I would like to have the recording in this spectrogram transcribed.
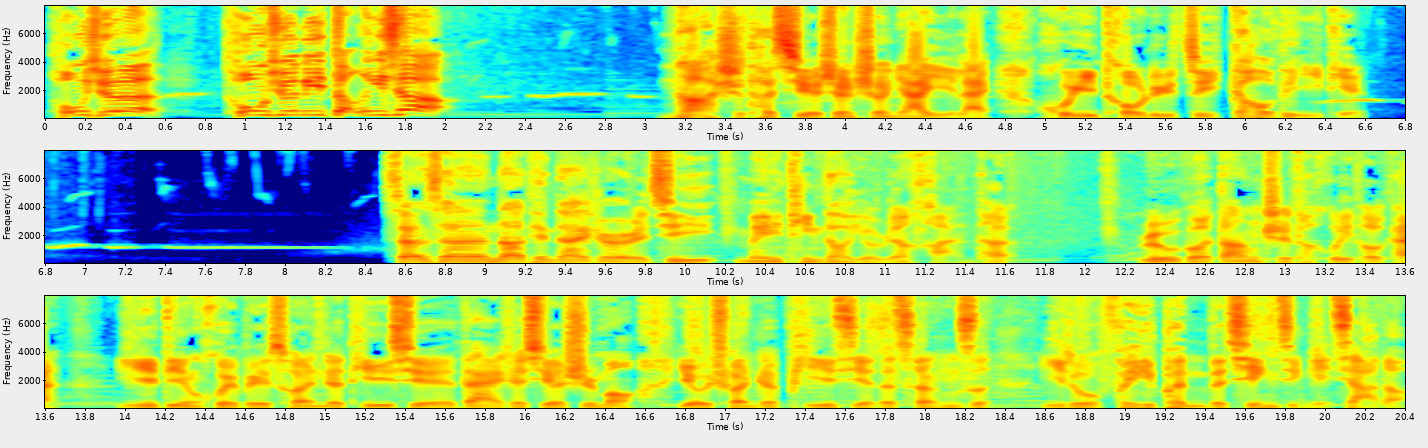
同学，同学，你等一下！”那是他学生生涯以来回头率最高的一天。三三那天戴着耳机，没听到有人喊他。如果当时他回头看，一定会被穿着 T 恤、戴着学士帽、又穿着皮鞋的橙子一路飞奔的情景给吓到。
